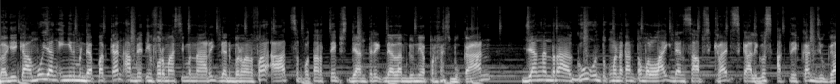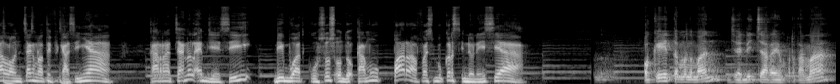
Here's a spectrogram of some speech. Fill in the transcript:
Bagi kamu yang ingin mendapatkan update informasi menarik dan bermanfaat seputar tips dan trik dalam dunia perfacebookan, jangan ragu untuk menekan tombol like dan subscribe sekaligus aktifkan juga lonceng notifikasinya. Karena channel MJC dibuat khusus untuk kamu para Facebookers Indonesia. Oke teman-teman, jadi cara yang pertama,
